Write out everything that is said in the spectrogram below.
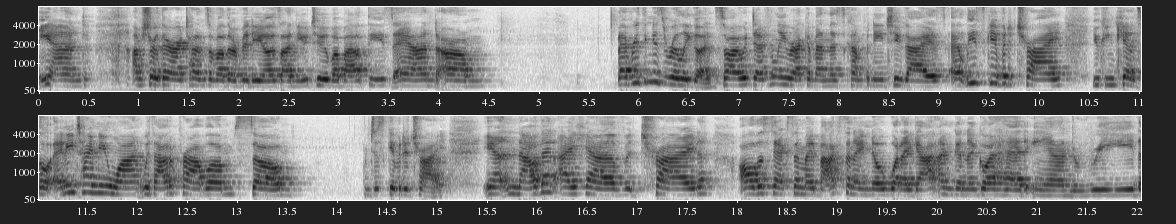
And I'm sure there are tons of other videos on YouTube about these and um, everything is really good. So I would definitely recommend this company to you guys. At least give it a try. You can cancel anytime you want without a problem. So just give it a try. And now that I have tried all the snacks in my box and I know what I got, I'm gonna go ahead and read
